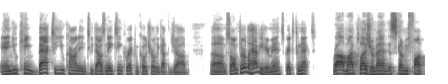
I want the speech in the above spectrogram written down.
And you came back to UConn in 2018, correct? When Coach Hurley got the job. Um, so I'm thrilled to have you here, man. It's great to connect. Rob, my pleasure, man. This is going to be fun.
